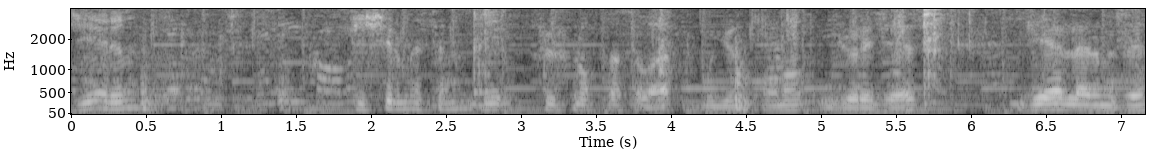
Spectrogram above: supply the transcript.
Ciğerin pişirmesinin bir püf noktası var. Bugün onu göreceğiz. Ciğerlerimizi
